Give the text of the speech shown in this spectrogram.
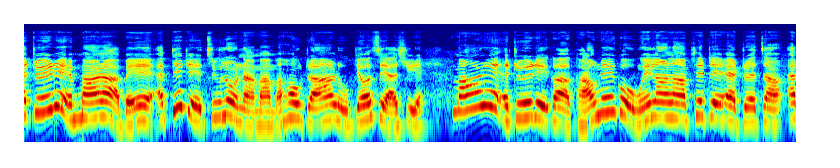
အတွေးတွေမှားတာပဲအပြစ်တွေကျူးလွန်တာမှမဟုတ်တာလို့ပြောเสียရှိတယ် မှားတဲ့အတွေးတွေကခေါင်းထဲကိုဝင်လာလာဖြစ်တဲ့အတွက်ကြောင့်အ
